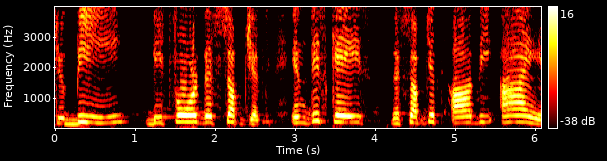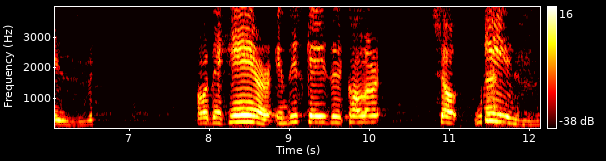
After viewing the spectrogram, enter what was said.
to be before the subject. In this case, the subject are the eyes or the hair. In this case, the color. So What? is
